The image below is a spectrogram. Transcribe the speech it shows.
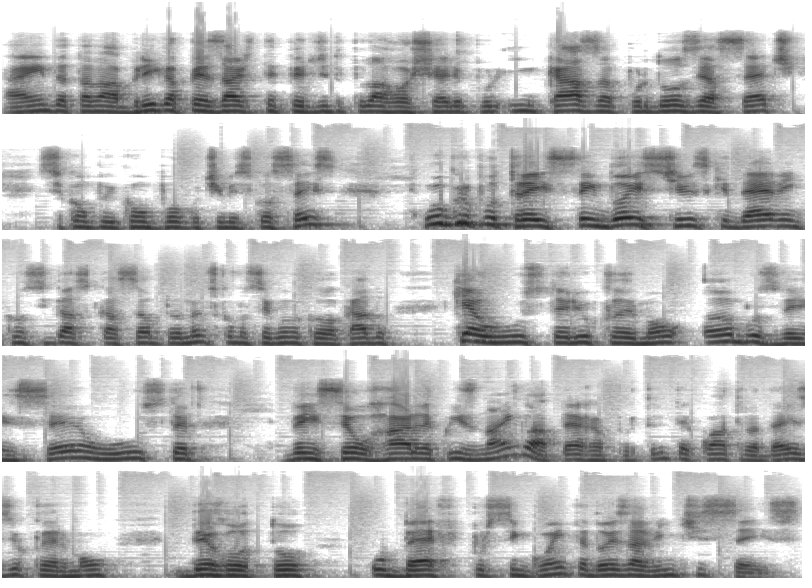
ainda está na briga, apesar de ter perdido pela Rochelle por, em casa por 12 a 7, se complicou um pouco o time escocês. O grupo 3 tem dois times que devem conseguir classificação, pelo menos como segundo colocado, que é o Ulster e o Clermont. Ambos venceram. O Ulster venceu o Harlequins na Inglaterra por 34 a 10 e o Clermont derrotou o Beth por 52 a 26.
